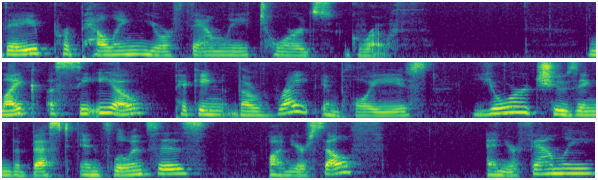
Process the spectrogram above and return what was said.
they propelling your family towards growth. Like a CEO picking the right employees, you're choosing the best influences on yourself and your family,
